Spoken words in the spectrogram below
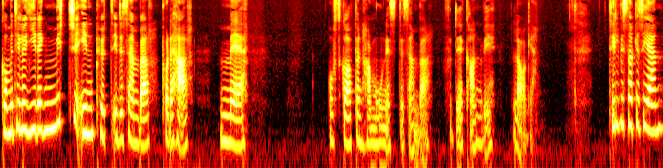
kommer til å gi deg mye input i desember på det her med å skape en harmonisk desember, for det kan vi lage. Til vi snakkes igjen.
